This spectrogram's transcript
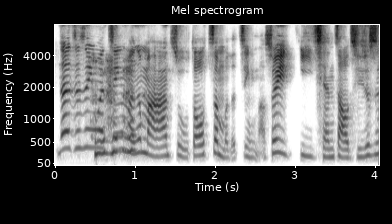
那就是因为金门跟 马祖都这么的近嘛，所以以前早期就是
